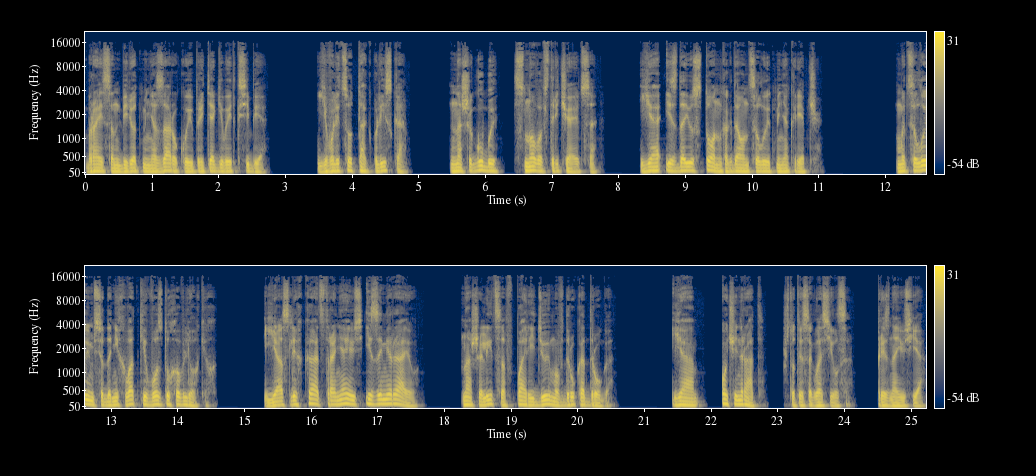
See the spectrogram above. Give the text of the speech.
Брайсон берет меня за руку и притягивает к себе. Его лицо так близко. Наши губы снова встречаются. Я издаю стон, когда он целует меня крепче. Мы целуемся до нехватки воздуха в легких. Я слегка отстраняюсь и замираю. Наши лица в паре дюймов друг от друга. «Я очень рад, что ты согласился», — признаюсь я.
